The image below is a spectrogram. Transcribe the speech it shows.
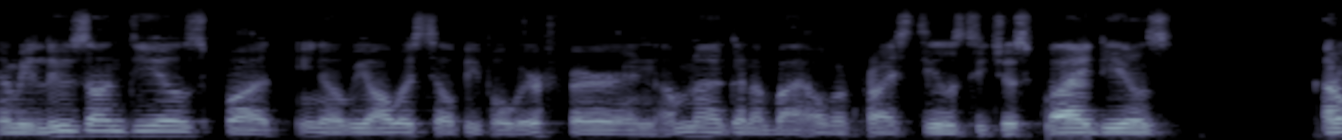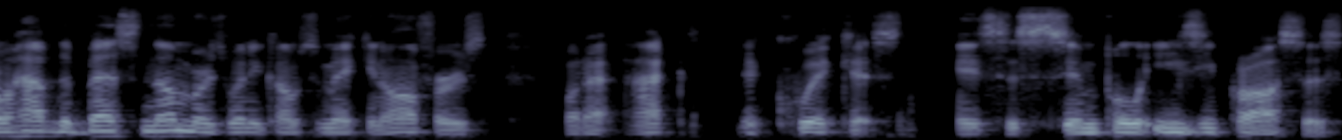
and we lose on deals, but you know, we always tell people we're fair and I'm not gonna buy overpriced deals to just buy deals. I don't have the best numbers when it comes to making offers, but I act the quickest. It's a simple, easy process.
